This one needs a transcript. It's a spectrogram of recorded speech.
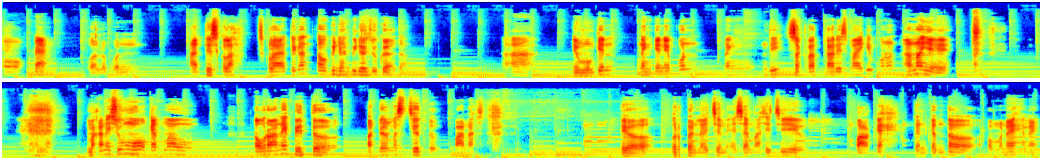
Oke walaupun ada sekolah sekolah adik kan tahu pindah-pindah juga tau? Ya mungkin neng kene pun neng nanti sekret karisma iki pun ana ya ya? Makanya sumo ket mau. Auranya beda padahal masjid tuh panas. Yo urban legend SMA siji wakeh dan kental apa meneh nek?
